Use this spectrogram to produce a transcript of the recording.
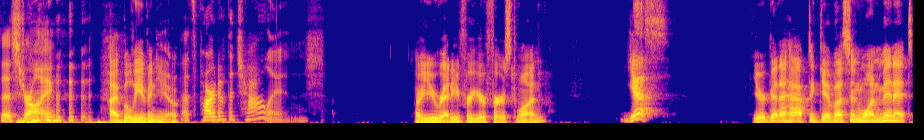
this drawing. I believe in you. That's part of the challenge. Are you ready for your first one? yes. You're gonna have to give us in one minute.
